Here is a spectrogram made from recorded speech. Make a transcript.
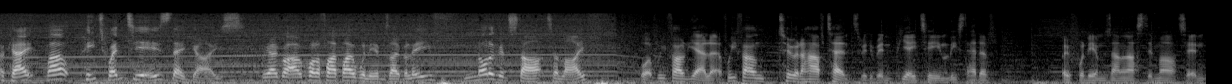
Okay, well, P20 it is then, guys. We got out qualified by Williams, I believe. Not a good start to life. What if we found? Yeah, look, if we found two and a half tenths, we'd have been P18, at least ahead of both Williams and Aston Martin.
